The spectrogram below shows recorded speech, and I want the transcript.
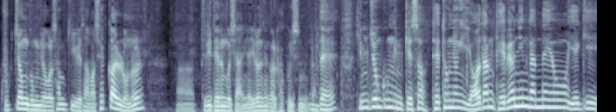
국정 동력을 삼기 위해서 아마 색깔론을 아, 들이대는 것이 아니냐 이런 생각을 갖고 있습니다. 네. 김종국님께서 대통령이 여당 대변인 같네요. 얘기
